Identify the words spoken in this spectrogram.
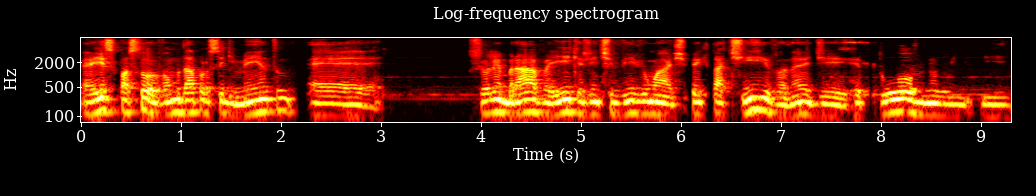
É isso, pastor. Vamos dar prosseguimento. É... O senhor lembrava aí que a gente vive uma expectativa né, de retorno e, e,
